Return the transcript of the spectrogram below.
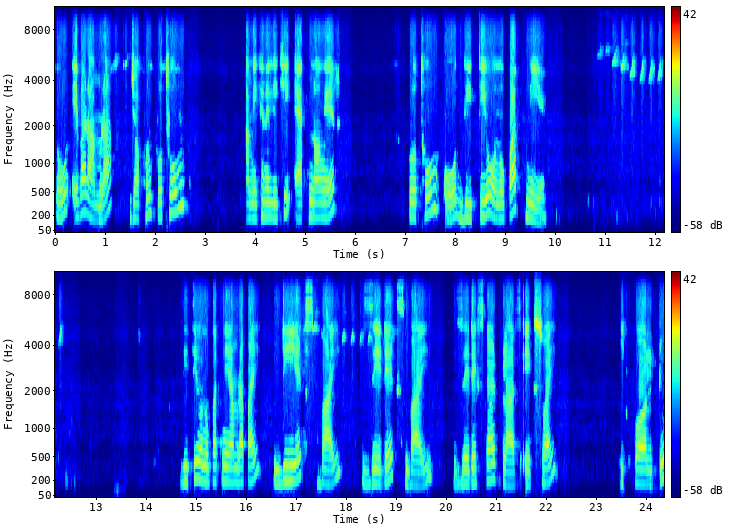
তো এবার আমরা যখন প্রথম আমি এখানে লিখি এক নং এর প্রথম ও দ্বিতীয় অনুপাত নিয়ে। দ্বিতীয় অনুপাত নিয়ে আমরা পাই D X by Z X by Z X square plus X Y equal to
